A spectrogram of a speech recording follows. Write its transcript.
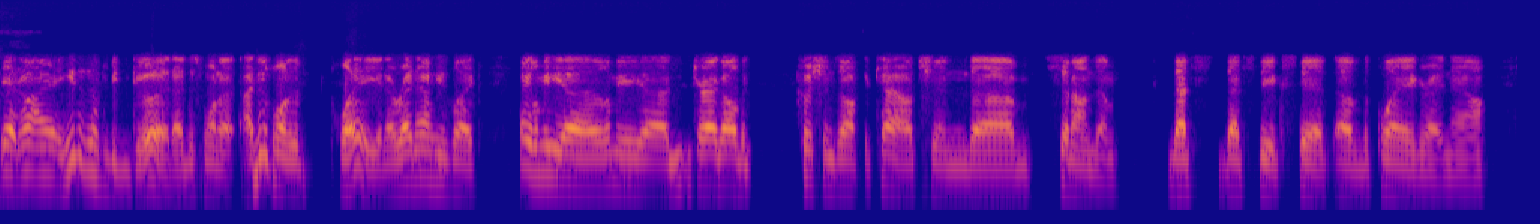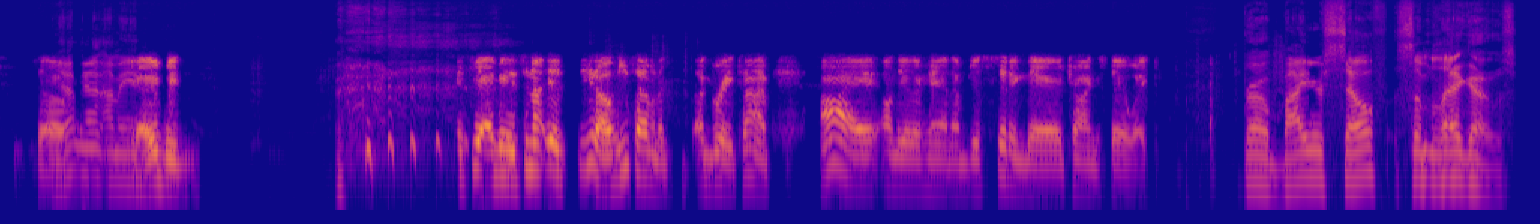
Yeah, no, I, he doesn't have to be good. I just want to. I just want to play. You know, right now he's like, hey, let me, uh, let me uh, drag all the cushions off the couch and um, sit on them. That's that's the extent of the playing right now. So Yeah, man. I mean, you know, it'd be. It's, yeah, I mean, it's not. It's you know, he's having a, a great time. I, on the other hand, I'm just sitting there trying to stay awake. Bro, buy yourself some Legos.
